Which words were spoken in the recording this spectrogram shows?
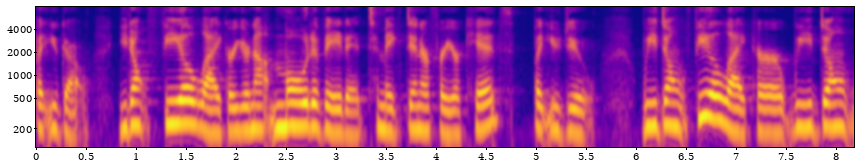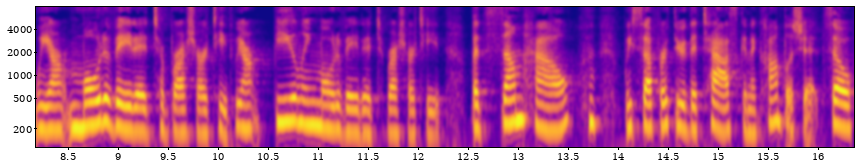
but you go. You don't feel like or you're not motivated to make dinner for your kids, but you do. We don't feel like or we don't we aren't motivated to brush our teeth. We aren't feeling motivated to brush our teeth, but somehow we suffer through the task and accomplish it. So,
